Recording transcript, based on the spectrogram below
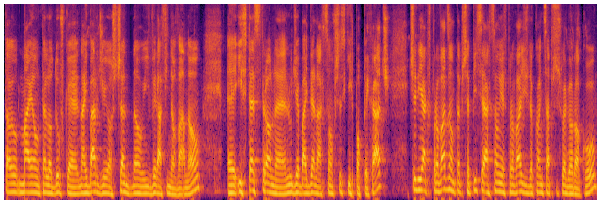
to mają tę lodówkę najbardziej oszczędną i wyrafinowaną, y, i w tę stronę ludzie Bidena chcą wszystkich popychać. Czyli jak wprowadzą te przepisy, a chcą je wprowadzić do końca przyszłego roku,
